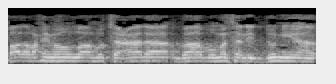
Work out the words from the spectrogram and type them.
قال رحمه الله تعالى باب مثل الدنيا.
